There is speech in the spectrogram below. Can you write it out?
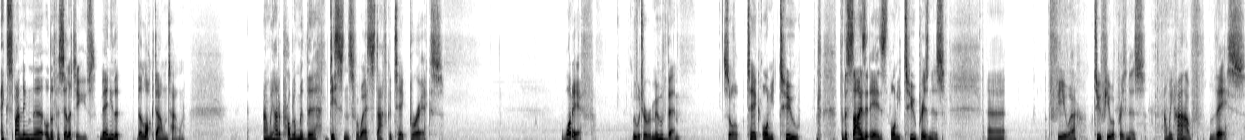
expanding the other facilities, mainly the, the lockdown town, and we had a problem with the distance for where staff could take breaks. What if we were to remove them? So take only two, for the size it is, only two prisoners, uh, fewer, two fewer prisoners, and we have this.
